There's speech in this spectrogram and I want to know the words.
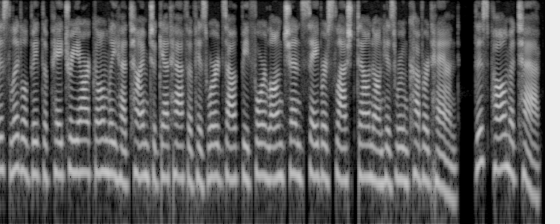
This little bit the patriarch only had time to get half of his words out before Long Chen's saber slashed down on his rune-covered hand. This palm attack,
